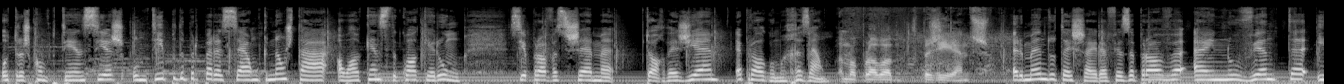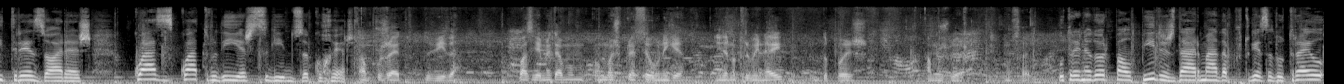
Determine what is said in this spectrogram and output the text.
outras competências, um tipo de preparação que não está ao alcance de qualquer um. Se a prova se chama Torre d'Agen, é por alguma razão. É uma prova para gigantes. Armando Teixeira fez a prova em 93 horas, quase quatro dias seguidos a correr. É um projeto de vida basicamente é uma, uma experiência única. Ainda não terminei, depois vamos ver. Não sei. O treinador Paulo Pires, da Armada Portuguesa do Trail,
